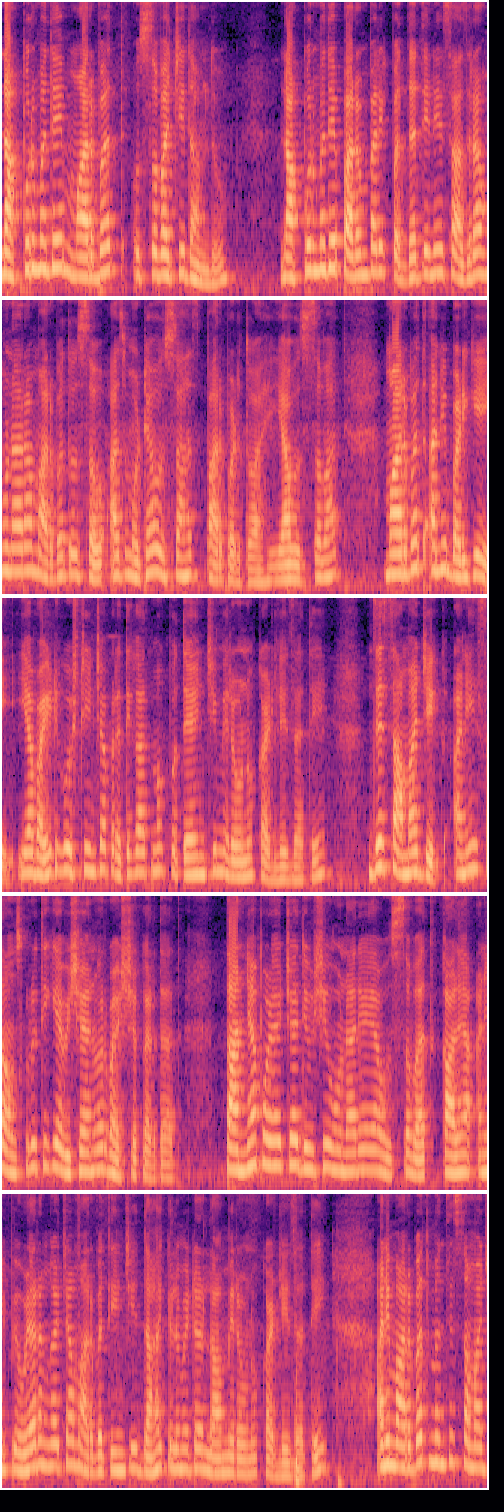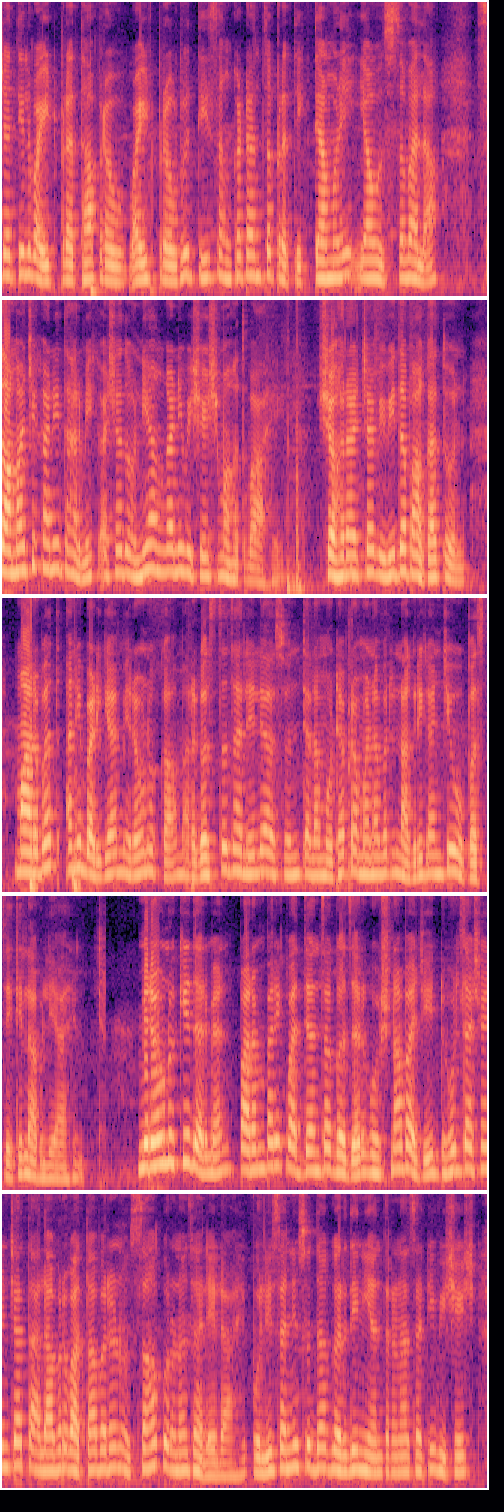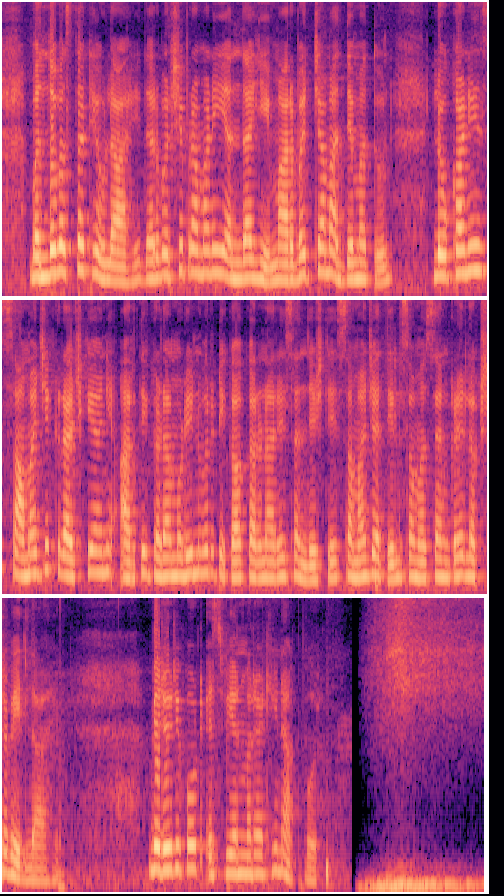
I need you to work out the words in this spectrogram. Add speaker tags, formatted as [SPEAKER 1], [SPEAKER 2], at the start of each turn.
[SPEAKER 1] नागपूरमध्ये मारबत उत्सवाची धामधूम नागपूरमध्ये पारंपरिक पद्धतीने साजरा होणारा मारबत उत्सव आज मोठ्या उत्साहात पार पडतो आहे. या उत्सवात मारबत आणि बडगे या वाईट गोष्टींच्या प्रतिकात्मक पुतळ्यांची मिरवणूक काढली जाते जे सामाजिक आणि सांस्कृतिक या विषयांवर भाष्य करतात. तान्ह्या पोळ्याच्या दिवशी होणाऱ्या या उत्सवात काळ्या आणि पिवळ्या रंगाच्या मारबतींची दहा किलोमीटर लांब मिरवणूक काढली जाते आणि मारबत म्हणजे समाजातील वाईट प्रथा प्र वाईट प्रवृत्ती संकटांचं प्रतीक. त्यामुळे या उत्सवाला सामाजिक आणि धार्मिक अशा दोन्ही अंगांनी विशेष महत्त्व आहे. शहराच्या विविध भागातून मारबत आणि बडग्या मिरवणुका मार्गस्थ झालेल्या असून त्याला मोठ्या प्रमाणावर नागरिकांची उपस्थिती लाभली आहे. मिरवणुकीदरम्यान पारंपरिक वाद्यांचा गजर घोषणाबाजी ढोल ताशांच्या तालावर वातावरण उत्साहपूर्ण झालेलं आहे. पोलिसांनी सुद्धा गर्दी नियंत्रणासाठी विशेष बंदोबस्त ठेवला आहे. दरवर्षीप्रमाणे यंदाही मारबतच्या माध्यमातून लोकांनी सामाजिक राजकीय आणि आर्थिक घडामोडींवर टीका करणारे संदेश देत समाजातील समस्यांकडे लक्ष वेधलं आहे. Bureau report S B N Marathi Nagpur.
